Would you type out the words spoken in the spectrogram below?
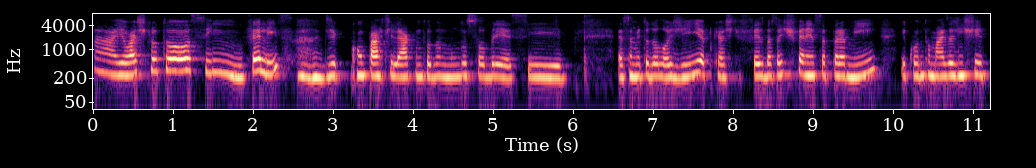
Ah, eu acho que eu tô, assim, feliz de compartilhar com todo mundo sobre esse essa metodologia, porque acho que fez bastante diferença para mim e quanto mais a gente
